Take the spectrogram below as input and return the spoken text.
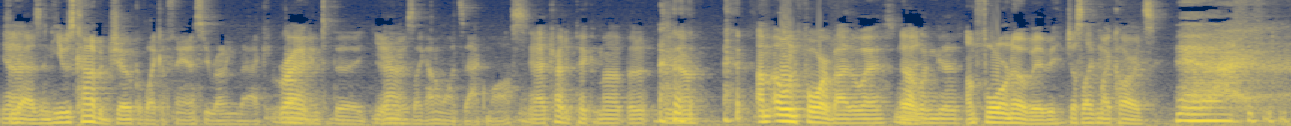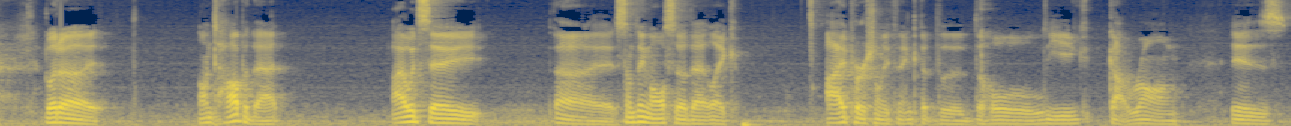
Yeah. He has, and he was kind of a joke of like a fantasy running back Right. going into the year. Yeah. I was like, I don't want Zack Moss. Yeah, I tried to pick him up, but you know, I'm 0 4 by the way. It's not looking good. I'm four and zero, baby, just like my cards. Yeah. But uh, on top of that, I would say uh, something also that like I personally think that the the whole league got wrong is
